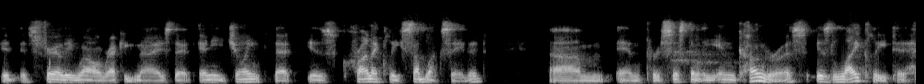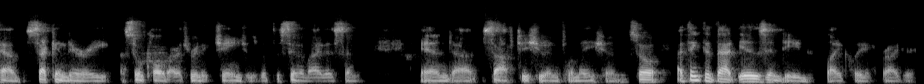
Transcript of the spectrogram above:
it, it's fairly well recognized that any joint that is chronically subluxated um, and persistently incongruous is likely to have secondary so-called arthritic changes with the synovitis and and uh, soft tissue inflammation. So I think that that is indeed likely, Roger.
